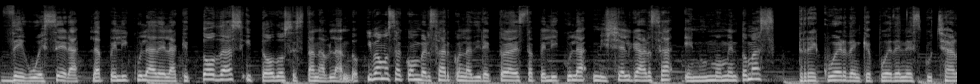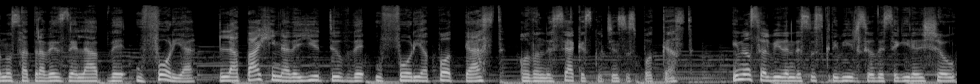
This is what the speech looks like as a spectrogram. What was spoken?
de Huesera, la película de la que todas y todos están hablando. Y vamos a conversar con la directora de esta película, Michelle Garza, en un momento más. Recuerden que pueden escucharnos a través de la app de Euforia, la página de YouTube de Euforia Podcast o donde sea que escuchen sus podcasts. Y no se olviden de suscribirse o de seguir el show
